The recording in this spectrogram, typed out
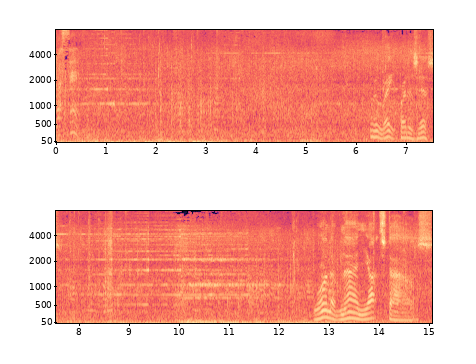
Marcel. Oh wait, what is this? One of nine yacht styles.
